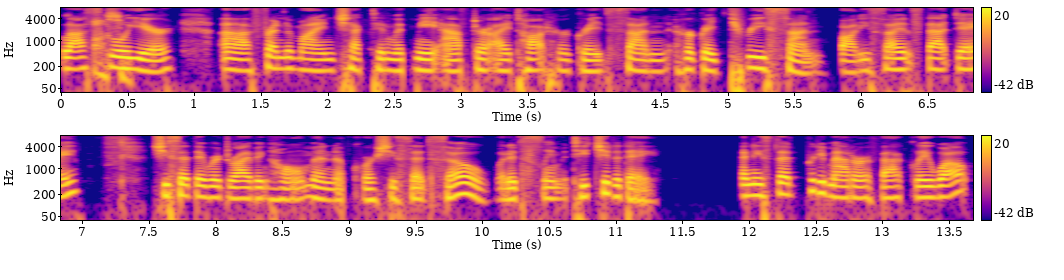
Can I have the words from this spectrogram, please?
Last Awesome. school year, a friend of mine checked in with me after I taught her grade son, her grade three son, body science that day. She said they were driving home, and of course, she said, "So, what did Saleema teach you today?" And he said, pretty matter of factly, "Well,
